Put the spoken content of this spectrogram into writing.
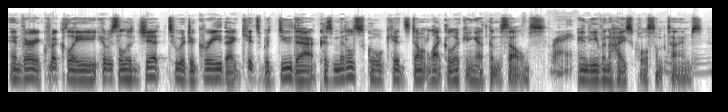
And very quickly, it was legit to a degree that kids would do that because middle school kids don't like looking at themselves. Right. And even high school sometimes. Mm-hmm.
